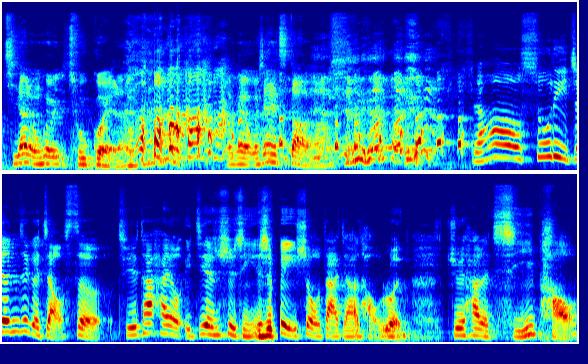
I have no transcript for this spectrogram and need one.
其他人会出轨了。OK，我现在知道了啊。然后苏丽珍这个角色，其实她还有一件事情也是备受大家讨论，就是她的旗袍，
